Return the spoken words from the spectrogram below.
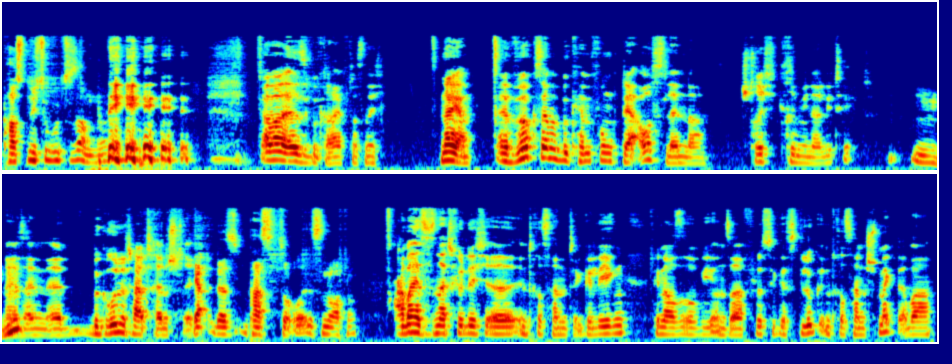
passt nicht so gut zusammen. Ne? Nee. Aber äh, sie begreift das nicht. Naja, äh, wirksame Bekämpfung der Ausländer, Strich Kriminalität. Mhm. Das ist ein begründeter Trennstrich. Ja, das passt so, ist in Ordnung. Aber es ist natürlich äh, interessant gelegen, genauso wie unser flüssiges Glück interessant schmeckt, aber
